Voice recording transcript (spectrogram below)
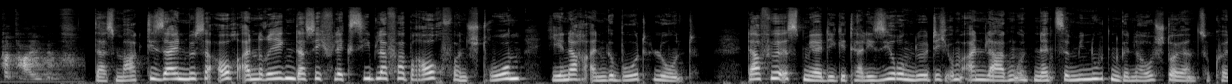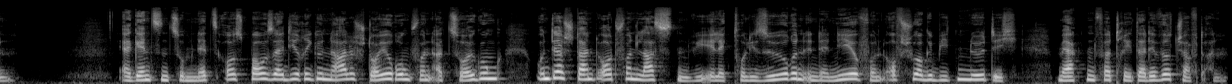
Verteilnetz. Das Marktdesign müsse auch anregen, dass sich flexibler Verbrauch von Strom je nach Angebot lohnt. Dafür ist mehr Digitalisierung nötig, um Anlagen und Netze minutengenau steuern zu können. Ergänzend zum Netzausbau sei die regionale Steuerung von Erzeugung und der Standort von Lasten wie Elektrolyseuren in der Nähe von Offshore-Gebieten nötig, merkten Vertreter der Wirtschaft an.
